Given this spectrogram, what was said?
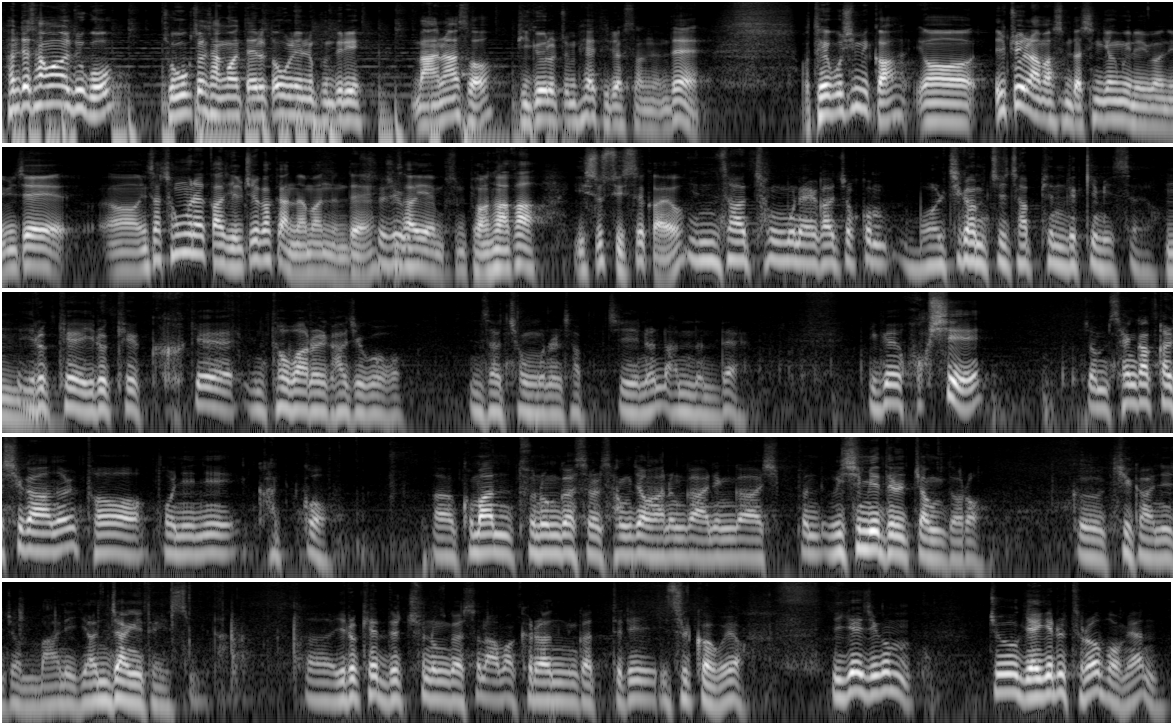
현재 상황을 두고 조국 전 장관 때를 떠올리는 분들이 많아서 비교를 좀 해드렸었는데 어떻게 보십니까? 어, 일주일 남았습니다. 신경민 의원님. 이제 어, 인사청문회까지 일주일밖에 안 남았는데 그 사이에 무슨 변화가 있을 수 있을까요? 인사청문회가 조금 멀찌감치 잡힌 느낌이 있어요. 이렇게 이렇게 크게 인터벌을 가지고 인사청문을 잡지는 않는데 이게 혹시 좀 생각할 시간을 더 본인이 갖고 어, 그만두는 것을 상정하는 거 아닌가 싶은 의심이 들 정도로 그 기간이 좀 많이 연장이 돼 있습니다. 어, 이렇게 늦추는 것은 아마 그런 것들이 있을 거고요. 이게 지금 쭉 얘기를 들어보면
